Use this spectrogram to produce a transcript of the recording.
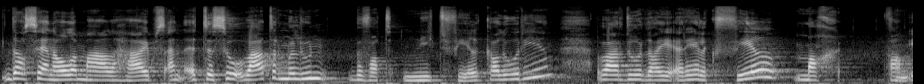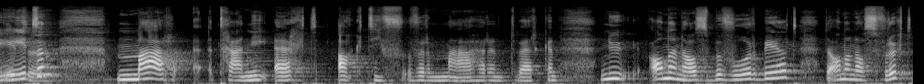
dat zijn allemaal hypes. En het is zo, watermeloen bevat niet veel calorieën, waardoor dat je er eigenlijk veel mag van eten. Maar het gaat niet echt actief vermagerend werken. Nu, ananas bijvoorbeeld, de ananasvrucht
